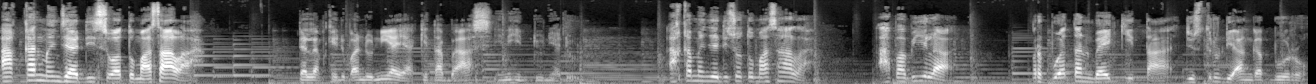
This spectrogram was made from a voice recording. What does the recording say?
akan menjadi suatu masalah dalam kehidupan dunia ya kita bahas ini dunia dulu. Akan menjadi suatu masalah apabila perbuatan baik kita justru dianggap buruk.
